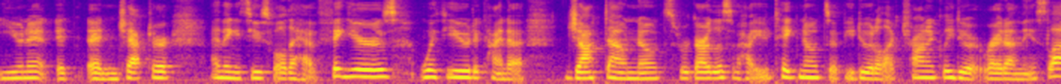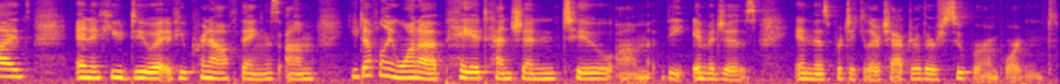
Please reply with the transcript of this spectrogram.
unit it, and chapter, I think it's useful to have figures with you to kind of jot down notes, regardless of how you take notes. If you do it electronically, do it right on these slides. And if you do it, if you print off things, um, you definitely want to pay attention to um, the images in this particular chapter. They're super important.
